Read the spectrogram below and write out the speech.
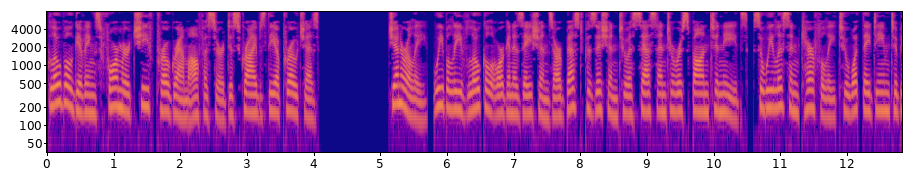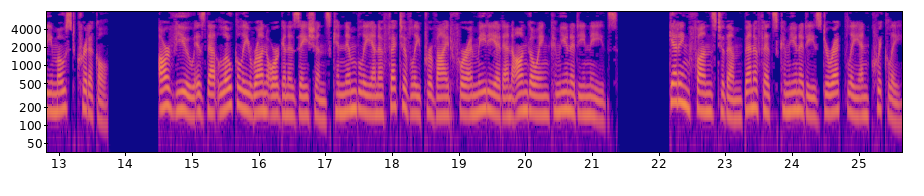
Global Giving's former chief program officer describes the approach as Generally, we believe local organizations are best positioned to assess and to respond to needs, so we listen carefully to what they deem to be most critical. Our view is that locally run organizations can nimbly and effectively provide for immediate and ongoing community needs. Getting funds to them benefits communities directly and quickly.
